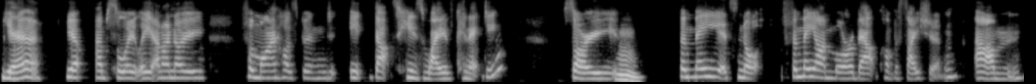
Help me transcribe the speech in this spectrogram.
Yeah. Yep. Absolutely. And I know for my husband, it that's his way of connecting. So mm. for me, it's not. For me, I'm more about conversation. Um,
